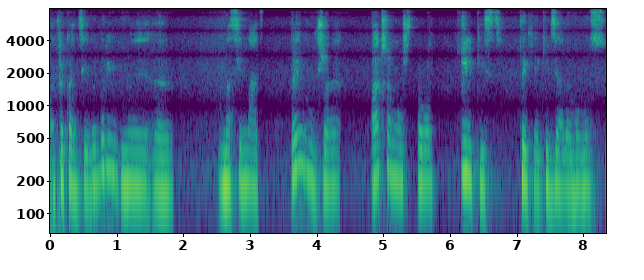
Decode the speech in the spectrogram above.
Е, Фреквенції виборів ми е, на 17 годин вже бачимо, що кількість тих, які взяли голос,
